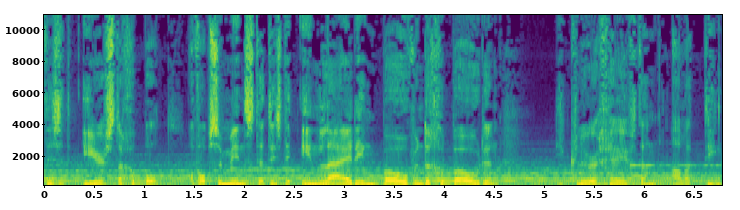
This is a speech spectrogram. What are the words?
Het is het eerste gebod, of op zijn minst het is de inleiding boven de geboden die kleur geeft aan alle tien.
